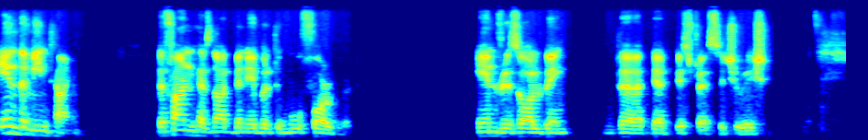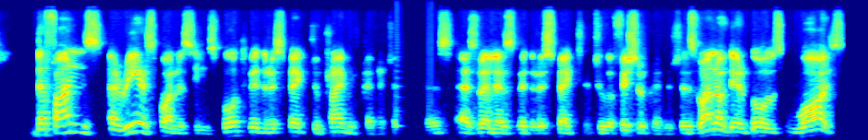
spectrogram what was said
In the meantime, the fund has not been able to move forward in resolving the debt distress situation. The fund's arrears policies, both with respect to private creditors as well as with respect to official creditors, one of their goals was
